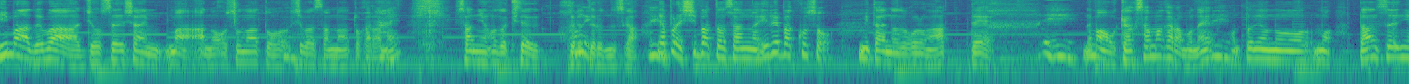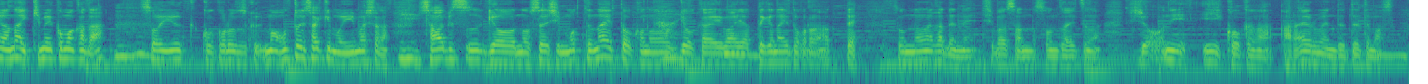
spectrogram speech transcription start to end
今では女性社員、まあ、あのその後柴田さんの後からね、はい、3人ほど来てくれてるんですが、はい、やっぱり柴田さんがいればこそみたいなところがあって。えでまあお客様からもね、え、本当にあのもう男性にはないきめ細かな、うん、そういう心づくりまあ本当にさっきも言いましたが、サービス業の精神持ってないとこの業界はやっていけないところがあって、そんな中でね柴田さんの存在というのは非常にいい効果があらゆる面で出てます。うん。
